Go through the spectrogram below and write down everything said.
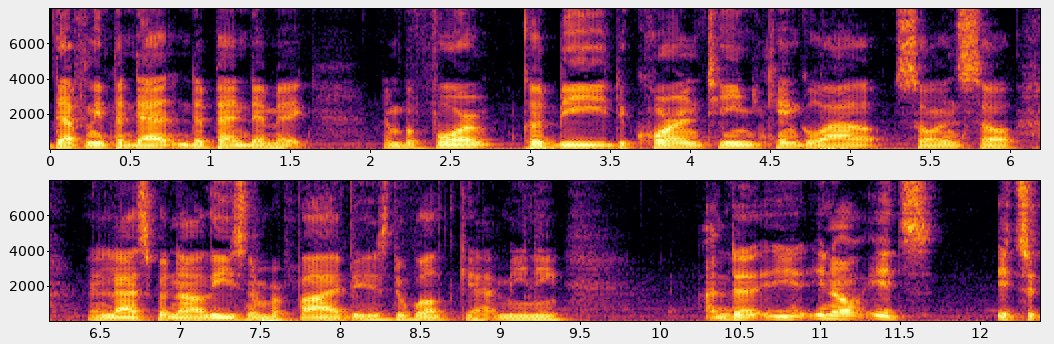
definitely the pandemic. Number four could be the quarantine. You can't go out, so and so. And last but not least, number five is the wealth gap, meaning, and the you know it's it's a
